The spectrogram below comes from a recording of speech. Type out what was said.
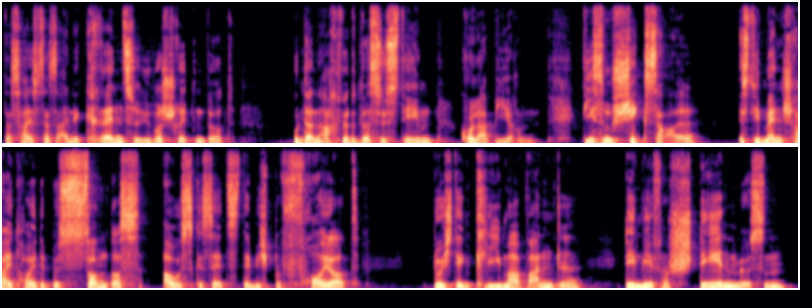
Das heißt, dass eine Grenze überschritten wird und danach würde das System kollabieren. Diesem Schicksal ist die Menschheit heute besonders ausgesetzt, nämlich befeuert durch den Klimawandel, den wir verstehen müssen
